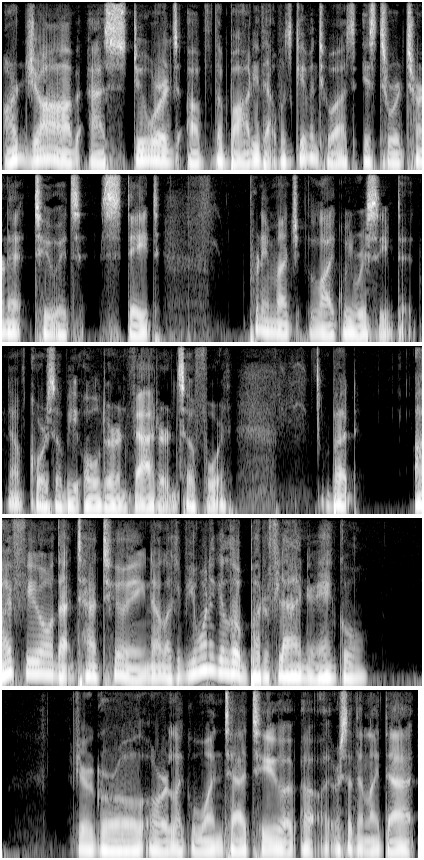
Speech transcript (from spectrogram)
Our job as stewards of the body that was given to us is to return it to its state pretty much like we received it. Now, of course, it'll be older and fatter and so forth. But I feel that tattooing now, like if you want to get a little butterfly on your ankle, if you're a girl, or like one tattoo uh, uh, or something like that,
